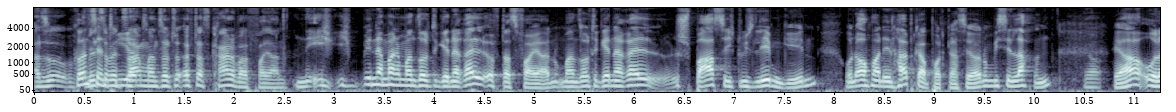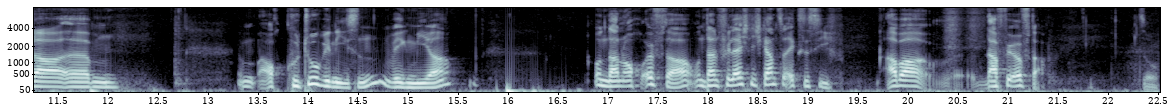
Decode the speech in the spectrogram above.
Also, willst du damit sagen, man sollte öfters Karneval feiern? Nee, ich, ich bin der Meinung, man sollte generell öfters feiern und man sollte generell spaßig durchs Leben gehen und auch mal den Halbgar-Podcast hören und ein bisschen lachen. Ja. Ja, oder ähm, auch Kultur genießen, wegen mir. Und dann auch öfter und dann vielleicht nicht ganz so exzessiv. Aber dafür öfter. So.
